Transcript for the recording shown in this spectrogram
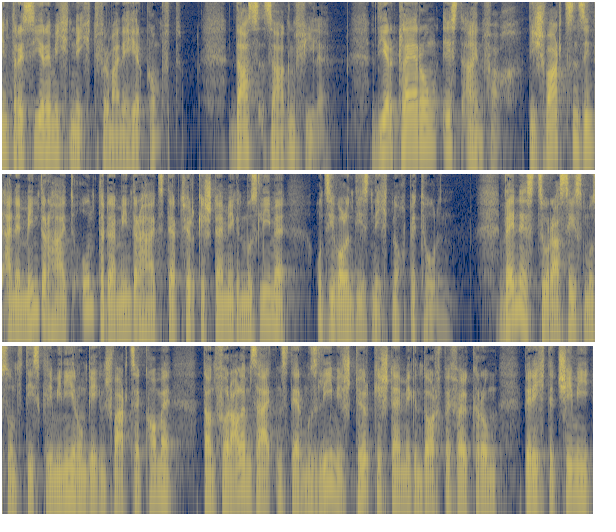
interessiere mich nicht für meine Herkunft. Das sagen viele. Die Erklärung ist einfach. Die Schwarzen sind eine Minderheit unter der Minderheit der türkischstämmigen Muslime und sie wollen dies nicht noch betonen. Wenn es zu Rassismus und Diskriminierung gegen Schwarze komme, dann vor allem seitens der muslimisch-türkischstämmigen Dorfbevölkerung, berichtet Jimmy,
